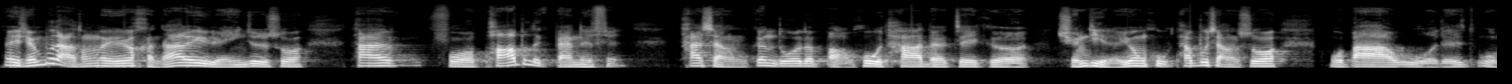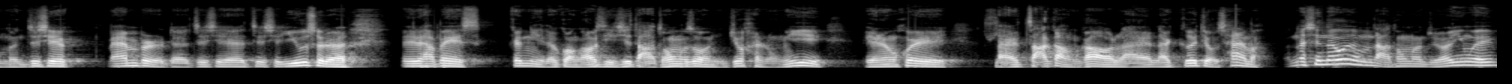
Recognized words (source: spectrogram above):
那以前不打通的一个很大的一个原因就是说，他 for public benefit，他想更多的保护他的这个群体的用户，他不想说我把我的我们这些 member 的这些这些 user 的 database 跟你的广告体系打通的时候，你就很容易别人会来砸广告，来来割韭菜嘛。那现在为什么打通呢？主要因为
